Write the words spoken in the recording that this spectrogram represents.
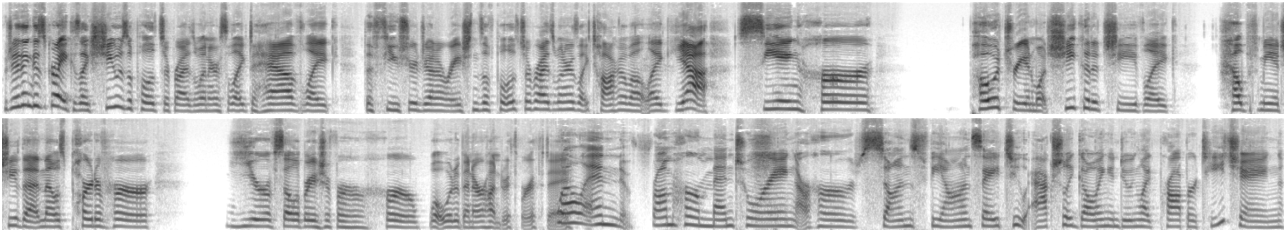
which I think is great because like she was a Pulitzer Prize winner, so like to have like the future generations of Pulitzer Prize winners like talk about like yeah, seeing her poetry and what she could achieve like helped me achieve that, and that was part of her year of celebration for her, what would have been her 100th birthday. Well, and from her mentoring her son's fiance to actually going and doing like proper teaching,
